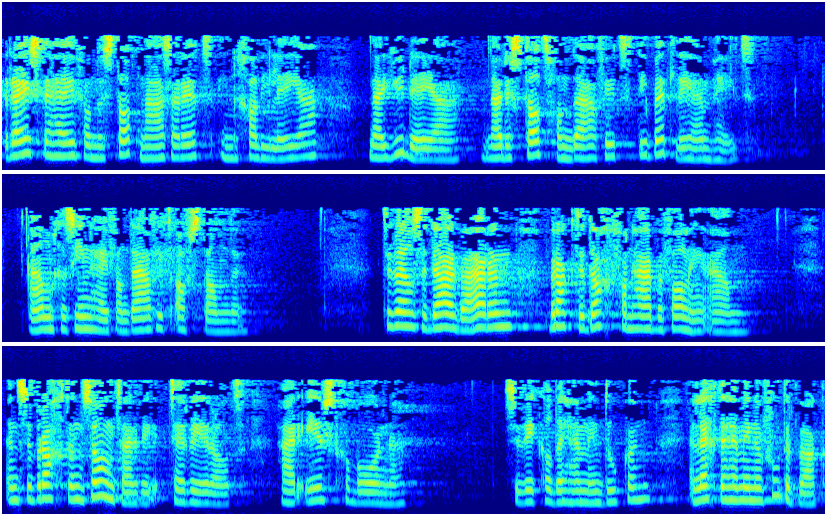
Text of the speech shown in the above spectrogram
reisde hij van de stad Nazareth in Galilea naar Judea, naar de stad van David die Bethlehem heet aangezien hij van David afstamde. Terwijl ze daar waren, brak de dag van haar bevalling aan. En ze bracht een zoon ter wereld, haar eerstgeborene. Ze wikkelde hem in doeken en legde hem in een voederbak,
